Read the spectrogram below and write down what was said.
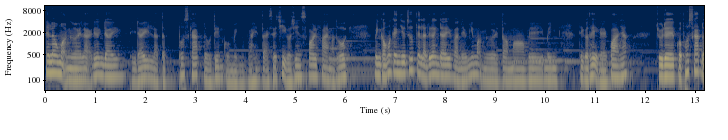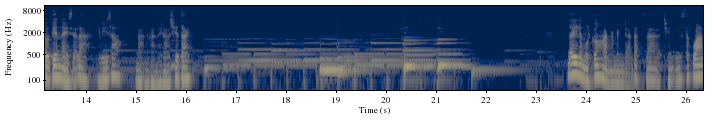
Hello mọi người, lại Đức Anh đây. Thì đây là tập postcard đầu tiên của mình và hiện tại sẽ chỉ có trên Spotify mà thôi. Mình có một kênh YouTube tên là Đức Anh đây và nếu như mọi người tò mò về mình thì có thể ghé qua nhé. Chủ đề của postcard đầu tiên này sẽ là lý do bạn và người đó chia tay. Đây là một câu hỏi mà mình đã đặt ra ở trên Instagram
